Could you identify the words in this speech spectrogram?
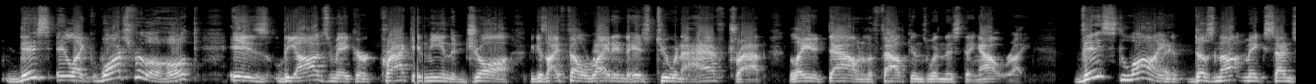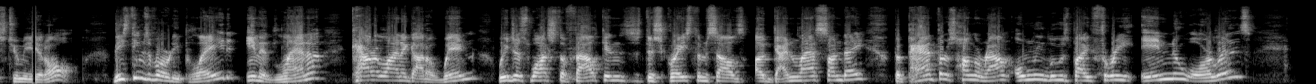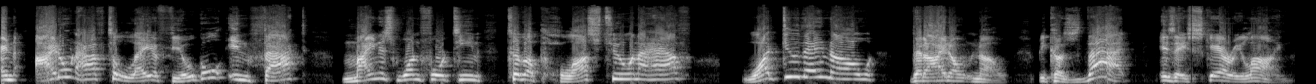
This like watch for the hook is the odds maker cracking me in the jaw because I fell right into his two and a half trap, laid it down, and the Falcons win this thing outright. This line does not make sense to me at all. These teams have already played in Atlanta. Carolina got a win. We just watched the Falcons disgrace themselves again last Sunday. The Panthers hung around, only lose by three in New Orleans and I don't have to lay a field goal. In fact, minus 114 to the plus two and a half. What do they know that I don't know? Because that is a scary line.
